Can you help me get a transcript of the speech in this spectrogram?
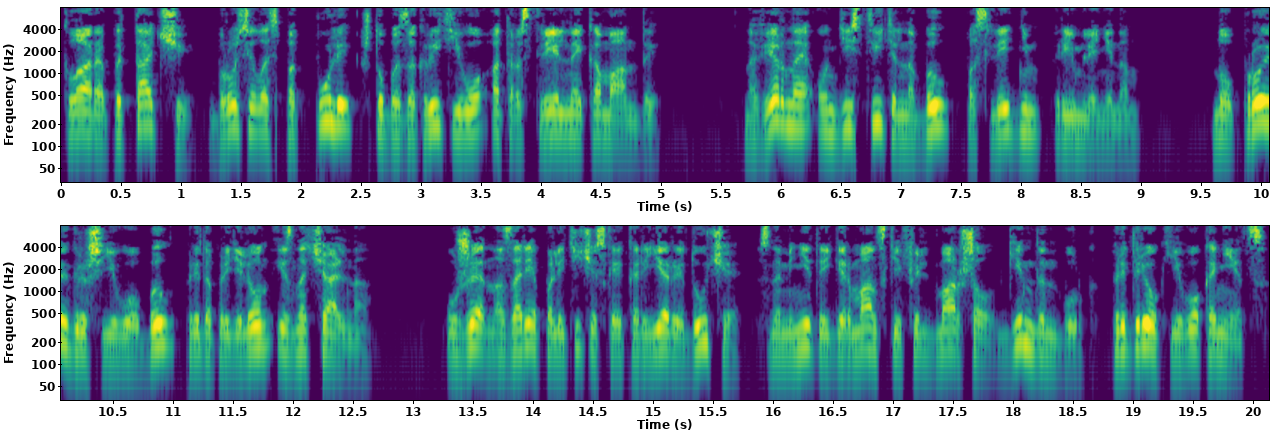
Клара Петаччи бросилась под пули, чтобы закрыть его от расстрельной команды. Наверное, он действительно был последним римлянином. Но проигрыш его был предопределен изначально. Уже на заре политической карьеры Дуче знаменитый германский фельдмаршал Гинденбург предрек его конец.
